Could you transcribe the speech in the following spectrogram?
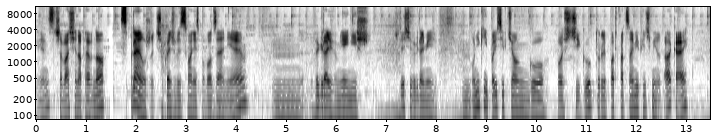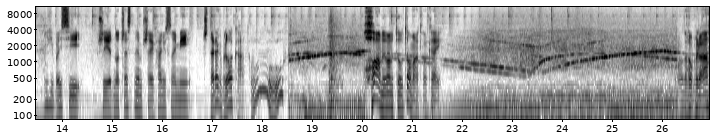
więc trzeba się na pewno sprężyć. Kończ wysłanie z powodzeniem. Mm, wygraj w mniej niż 30, wygraj mniej. Mm, uniknij policji w ciągu pościgu, który potrwa co najmniej 5 minut. Okej. Uniknij policji przy jednoczesnym przejechaniu co najmniej czterech blokad. Uuu. My mamy tu automat, okej. No dobra.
